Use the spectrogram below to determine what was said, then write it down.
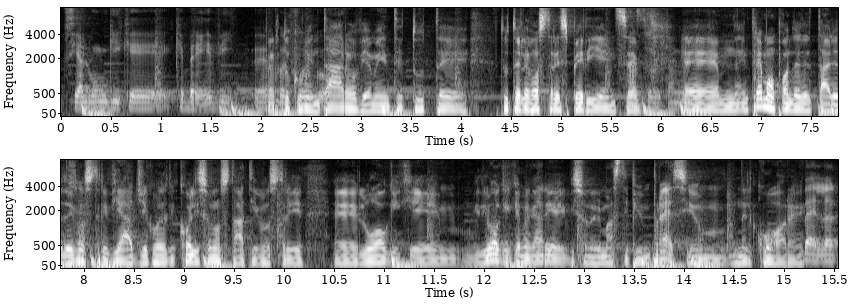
sia lunghi che, che brevi. eh, per documentare ovviamente tutte, tutte le vostre esperienze. Ehm, entriamo un po' nel dettaglio dei vostri viaggi, quali, quali sono stati i vostri eh, luoghi, che, i luoghi che magari vi sono rimasti più impressi um, nel cuore. Beh, la,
